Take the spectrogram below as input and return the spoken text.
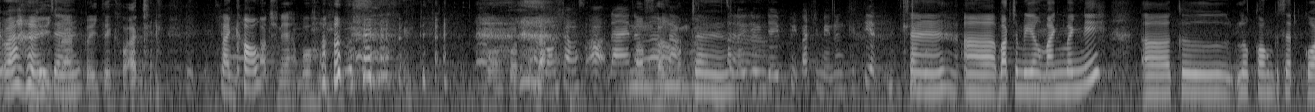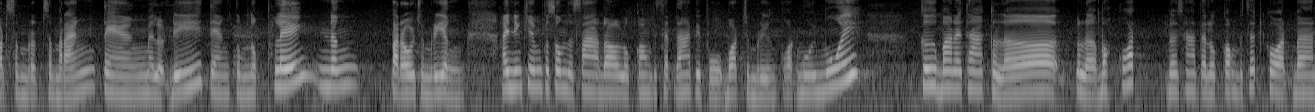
ច្បាស់និយាយចាច្រើនពេកទៅខ្លាច ខ្លាចខុសអត់ឈ្នះបងបងគាត់បដាក់ងចង់ស្អកដែរហ្នឹងបំផឹងបំផឹងឥឡូវយើងនិយាយពីបាត់ជំនាញនឹងទៀតចាអឺបទចម្រៀងអំបញ្ញមិញនេះអឺគឺលោកកងពិសិដ្ឋគាត់សម្រិតសម្រាំងទាំង melody ទាំងទំនុកភ្លេងនិងប៉ារ៉ូលចម្រៀងហើយនឹងខ្ញុំក៏សូមសរសើរដល់លោកកងពិសិដ្ឋដែរពីព្រោះបទចម្រៀងគាត់មួយមួយគឺបានន័យថា color color របស់គាត់ ដោយសារតែលោកកងពិសិដ្ឋគាត់បាន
